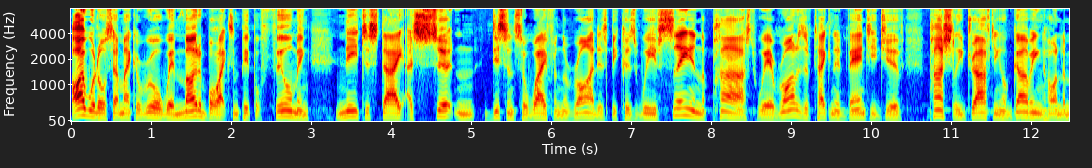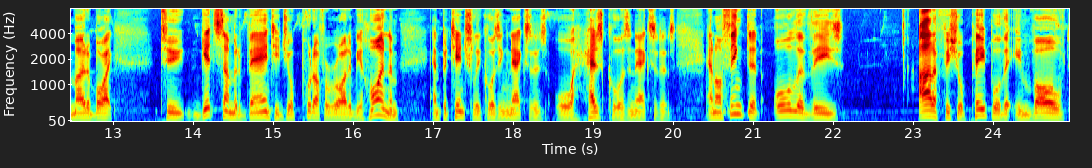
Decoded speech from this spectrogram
I would also make a rule where motorbikes and people filming need to stay a certain distance away from the riders because we've seen in the past where riders have taken advantage of partially drafting or going behind a motorbike to get some advantage or put off a rider behind them and potentially causing an accident or has caused an accident. And I think that all of these artificial people that involved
